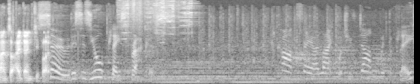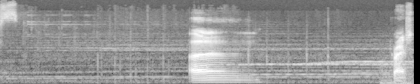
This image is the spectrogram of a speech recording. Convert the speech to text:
Time to identify. So, this is your place, Braccus. Can't say I like what you've done with the place. Um. Christ.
